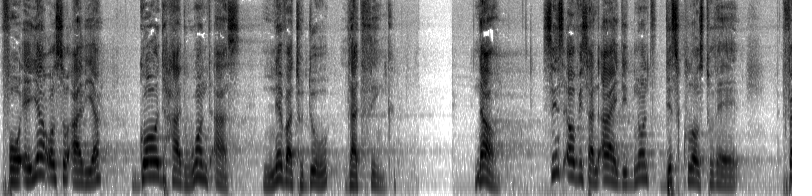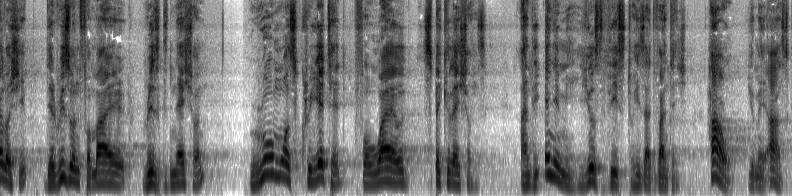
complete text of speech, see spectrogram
For a year or so earlier, God had warned us never to do that thing. Now, since Elvis and I did not disclose to the fellowship the reason for my resignation, room was created for wild speculations, and the enemy used this to his advantage. How, you may ask?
